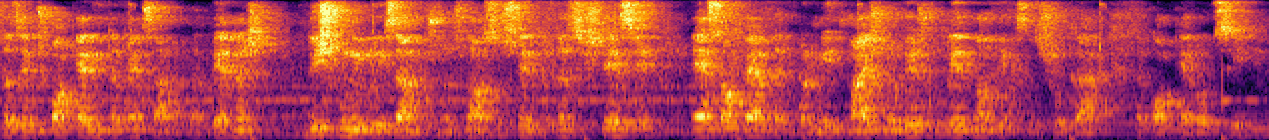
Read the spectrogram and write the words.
fazemos qualquer intervenção, apenas disponibilizamos nos nossos centros de assistência essa oferta que permite, mais uma vez, o cliente não ter que se deslocar a qualquer outro sítio.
